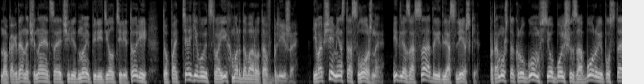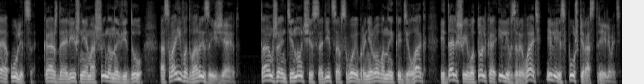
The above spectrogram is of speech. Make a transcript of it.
но когда начинается очередной передел территорий, то подтягивают своих мордоворотов ближе. И вообще место сложное, и для засады, и для слежки, потому что кругом все больше заборы и пустая улица, каждая лишняя машина на виду, а свои во дворы заезжают. Там же Антиночи садится в свой бронированный кадиллак, и дальше его только или взрывать, или из пушки расстреливать.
